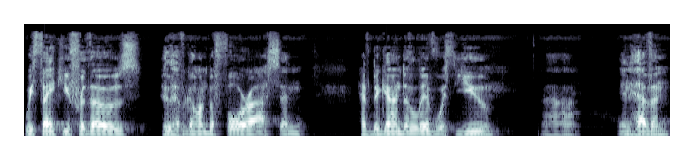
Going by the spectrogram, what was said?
We thank you for those who have gone before us and have begun to live with you uh, in heaven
